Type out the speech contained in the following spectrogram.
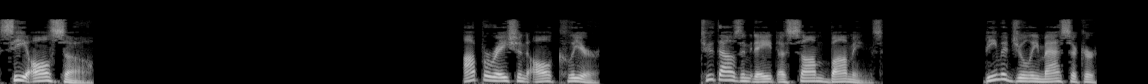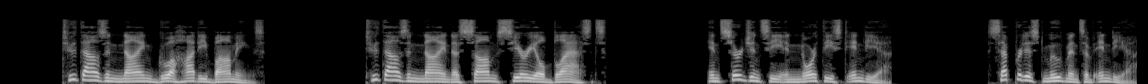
See also Operation All Clear. 2008 Assam bombings. Bhimajuli massacre. 2009 Guwahati bombings. 2009 Assam serial blasts. Insurgency in northeast India. Separatist movements of India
